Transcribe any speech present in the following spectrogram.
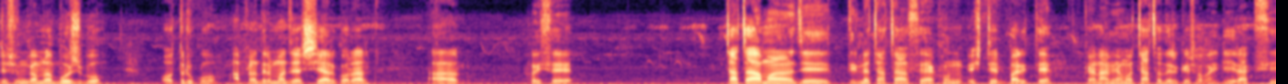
যে সঙ্গে আমরা বসবো, অতটুকু আপনাদের মাঝে শেয়ার করার। আর হয়েছে চাচা আমার যে তিনটা চাচা আছে এখন স্টেট বাড়িতে, কারণ আমি আমার চাচাদেরকে সবাইকে রাখছি।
